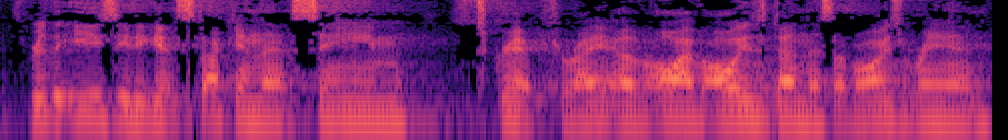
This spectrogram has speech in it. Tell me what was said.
It's really easy to get stuck in that same script, right? Of, oh, I've always done this, I've always ran.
